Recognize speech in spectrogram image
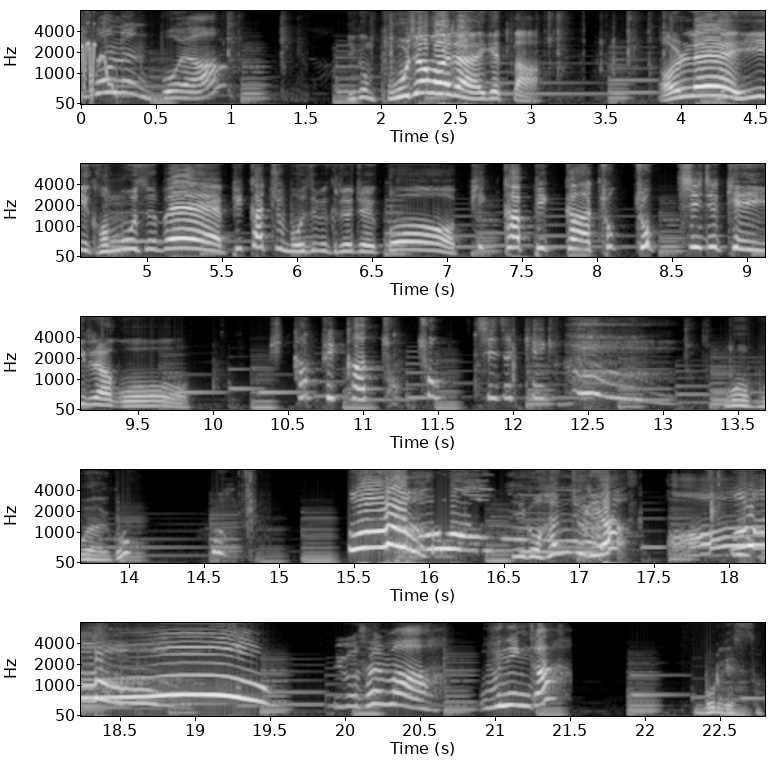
이거는 뭐야? 이건 보자마자 알겠다. 원래 이 겉모습에 피카츄 모습이 그려져 있고 피카피카 촉촉 치즈케이크라고. 피카피카 촉촉 치즈케이크? 와 뭐야 이거? 이거 한 줄이야? 이거 설마 운인가? 모르겠어.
